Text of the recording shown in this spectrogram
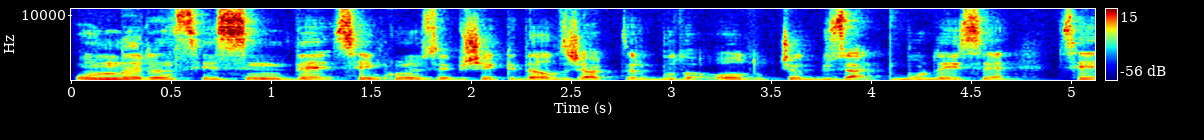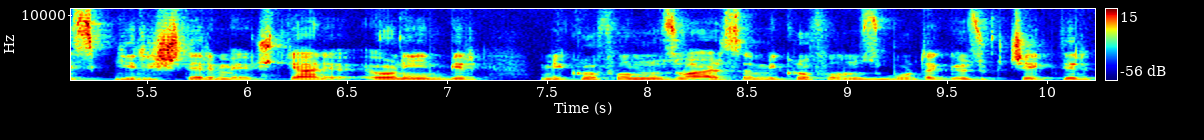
onların sesini de senkronize bir şekilde alacaktır. Bu da oldukça güzel. Burada ise ses girişleri mevcut. Yani örneğin bir mikrofonunuz varsa mikrofonunuz burada gözükecektir.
